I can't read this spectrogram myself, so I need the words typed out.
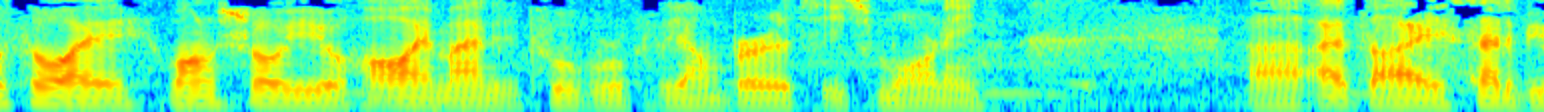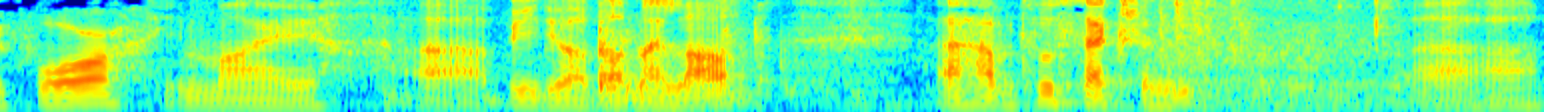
Also, I want to show you how I manage two groups of young birds each morning. Uh, as I said before in my uh, video about my loft, I have two sections. Uh,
